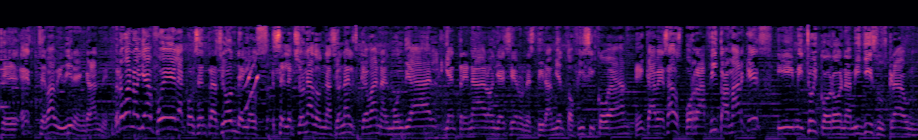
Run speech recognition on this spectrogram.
se, se va a vivir en grande. Pero bueno, ya fue la concentración de los seleccionados nacionales que van al Mundial ya entrenaron, ya hicieron estiramiento físico, ¿verdad? Encabezados por Rafita Márquez y Michuy Corona, mi Jesus Crown.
